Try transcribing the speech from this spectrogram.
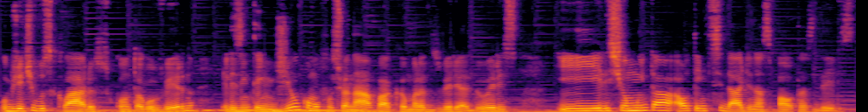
objetivos claros quanto ao governo, eles entendiam como funcionava a Câmara dos Vereadores e eles tinham muita autenticidade nas pautas deles.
